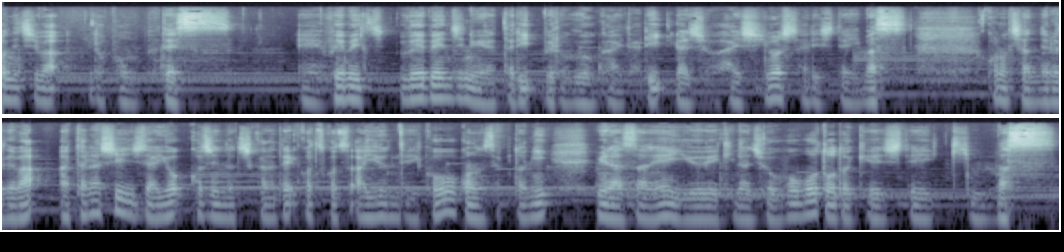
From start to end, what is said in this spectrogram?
こんにちは、ヒロポンプです。えーウェブエンジウェブエンジニアやったり、ブログを書いたり、ラジオ配信をしたりしています。このチャンネルでは、新しい時代を個人の力でコツコツ歩んでいこうをコンセプトに、皆さんへ有益な情報をお届けしていきます。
